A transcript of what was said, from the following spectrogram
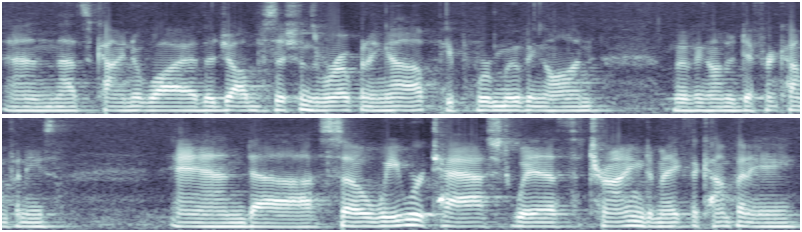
And that's kind of why the job positions were opening up. People were moving on, moving on to different companies. And uh, so we were tasked with trying to make the company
